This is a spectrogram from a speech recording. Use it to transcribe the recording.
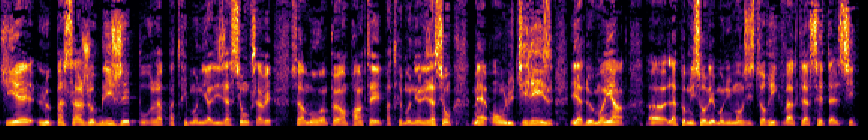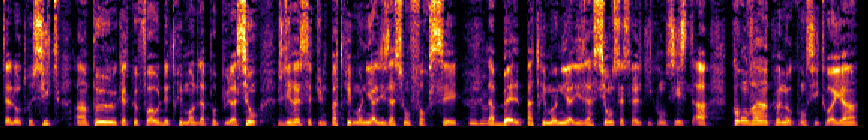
qui est le passage obligé pour la patrimonialisation. Vous savez, c'est un mot un peu emprunté, patrimonialisation, mais on l'utilise. Il y a deux moyens. Euh, la commission des monuments historiques va classer tel site, tel autre site, un peu quelquefois au détriment de la population. Je dirais c'est une patrimonialisation forcée. Mhm. La belle patrimonialisation, c'est celle qui consiste à convaincre nos concitoyens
